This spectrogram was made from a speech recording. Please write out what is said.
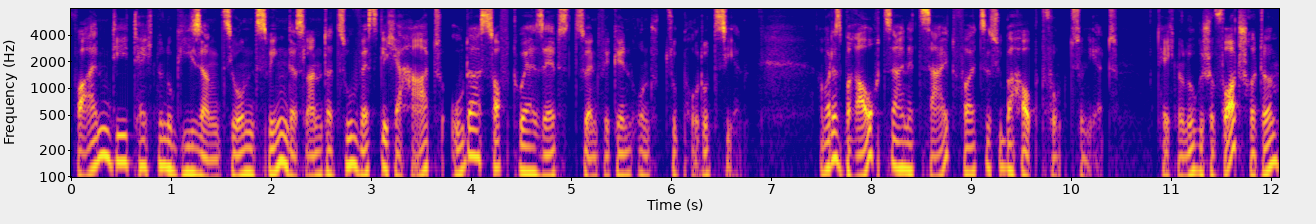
Vor allem die Technologiesanktionen zwingen das Land dazu, westliche Hard- oder Software selbst zu entwickeln und zu produzieren. Aber das braucht seine Zeit, falls es überhaupt funktioniert. Technologische Fortschritte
